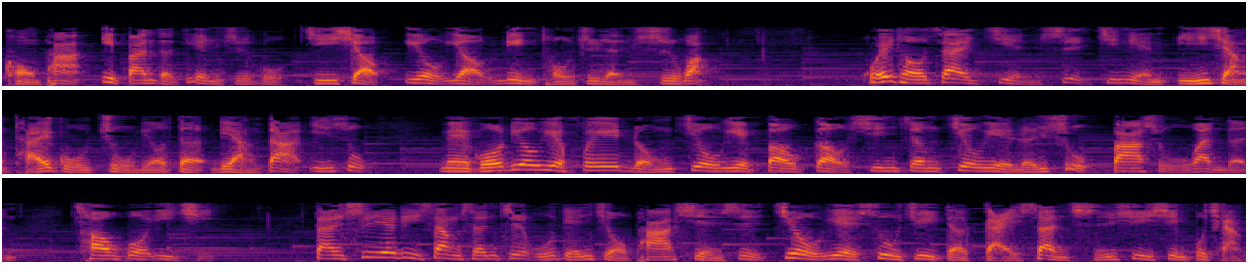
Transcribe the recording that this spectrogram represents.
恐怕一般的电子股绩效又要令投资人失望。回头再检视今年影响台股主流的两大因素：美国六月非农就业报告新增就业人数八十五万人，超过预期，但失业率上升至五点九趴，显示就业数据的改善持续性不强。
